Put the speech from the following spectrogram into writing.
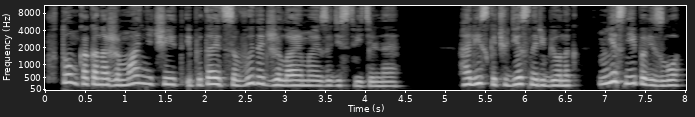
В том, как она жеманничает и пытается выдать желаемое за действительное. Алиска чудесный ребенок. Мне с ней повезло.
